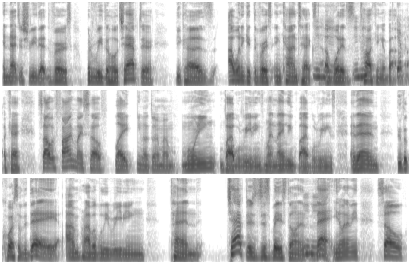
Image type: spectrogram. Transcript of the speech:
and not just read that verse, but read the whole chapter because I want to get the verse in context of mm-hmm. what it's mm-hmm. talking about. Yep. Okay. So I would find myself like, you know, during my morning Bible readings, my nightly Bible readings, and then through the course of the day, I'm probably reading 10 chapters just based on mm-hmm. that. You know what I mean? So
